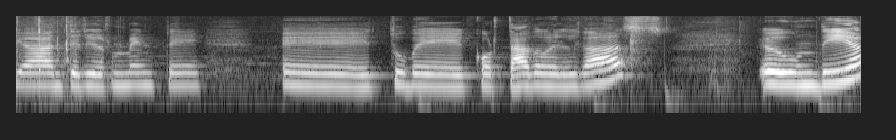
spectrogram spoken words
Ya anteriormente eh, tuve cortado el gas eh, un día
